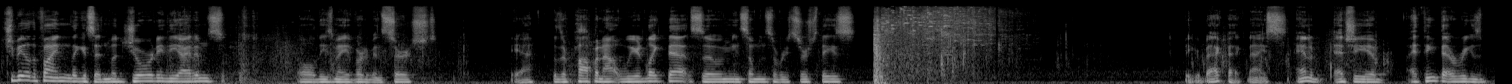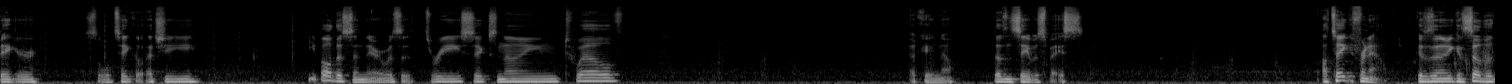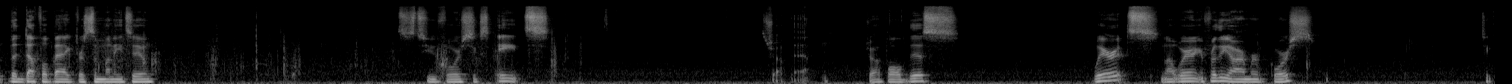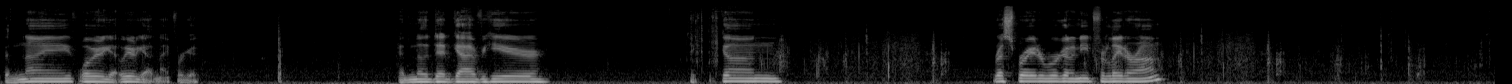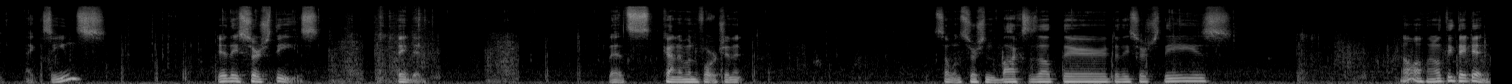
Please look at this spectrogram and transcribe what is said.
Should be able to find, like I said, majority of the items. Oh, these may have already been searched. Yeah, because they're popping out weird like that, so it means someone's already searched these. Bigger backpack, nice. And a, actually, a, I think that rig is bigger. So we'll take, actually, keep all this in there. Was it 3, 6, 9, 12? Okay, no. Doesn't save a space. I'll take it for now. Because then we can sell the, the duffel bag for some money too. It's two, four, six, eight. Let's drop that. Drop all this. Wear it. Not wearing it for the armor, of course. Take the knife. Well, we already got, we already got a knife. We're good. Got another dead guy over here. Take the gun. Respirator we're going to need for later on. Magazines. Did they search these? They did. That's kind of unfortunate. Someone's searching the boxes out there. Did they search these? Oh, I don't think they did.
